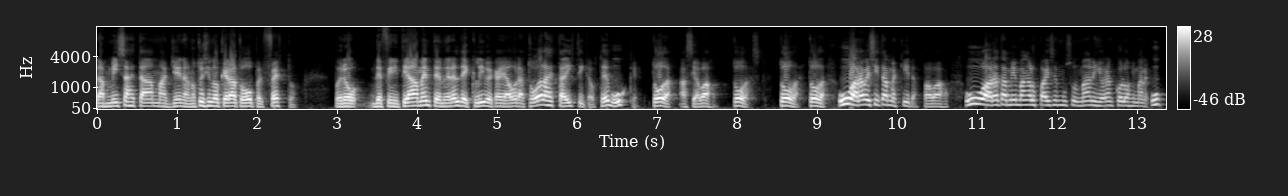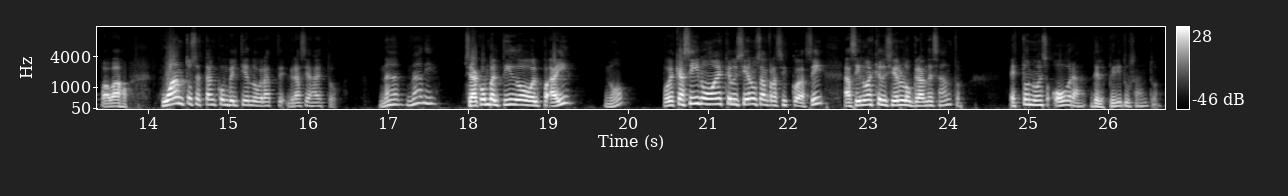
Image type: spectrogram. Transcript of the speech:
las misas estaban más llenas. No estoy diciendo que era todo perfecto, pero definitivamente no era el declive que hay ahora. Todas las estadísticas, usted busque, todas hacia abajo, todas, todas, todas. Uh, ahora visitan mezquitas, para abajo. Uh, ahora también van a los países musulmanes y oran con los imanes. Uh, para abajo. ¿Cuántos se están convirtiendo gracias a esto? nadie. ¿Se ha convertido el ahí? No. Porque es que así no es que lo hicieron San Francisco de así, así no es que lo hicieron los grandes santos. Esto no es obra del Espíritu Santo.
